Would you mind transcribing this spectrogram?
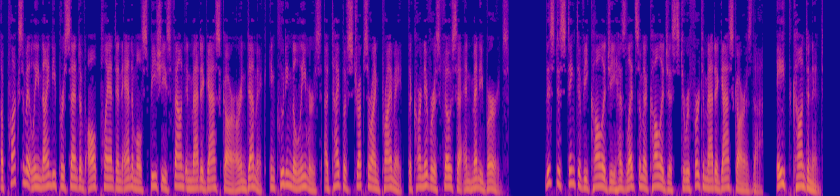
Approximately 90% of all plant and animal species found in Madagascar are endemic, including the lemurs a type of strepsirrhine primate, the carnivorous fossa and many birds. This distinctive ecology has led some ecologists to refer to Madagascar as the eighth continent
